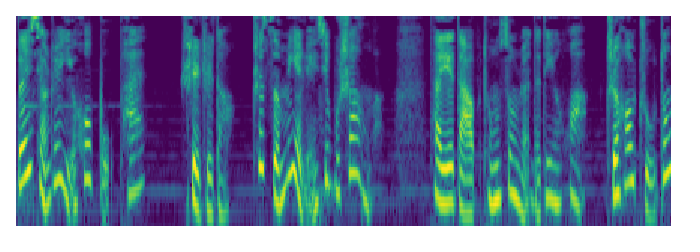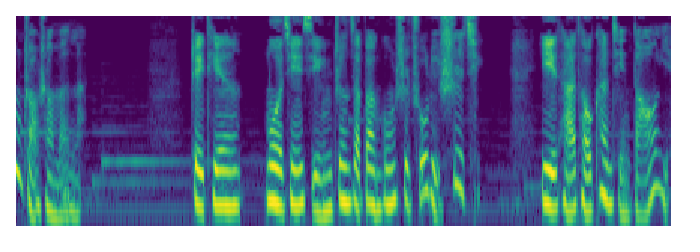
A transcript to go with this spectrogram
本想着以后补拍。谁知道这怎么也联系不上了，他也打不通宋冉的电话，只好主动找上门来。这天，莫千行正在办公室处理事情，一抬头看见导演。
